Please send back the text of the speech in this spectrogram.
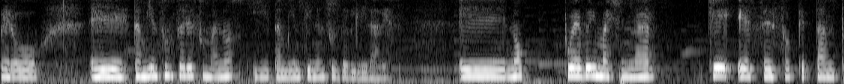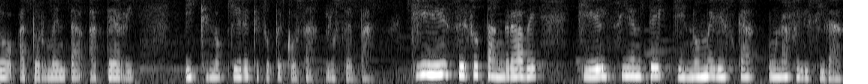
pero eh, también son seres humanos y también tienen sus debilidades. Eh, no puedo imaginar qué es eso que tanto atormenta a Terry y que no quiere que su pecosa lo sepa. ¿Qué es eso tan grave que él siente que no merezca una felicidad?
